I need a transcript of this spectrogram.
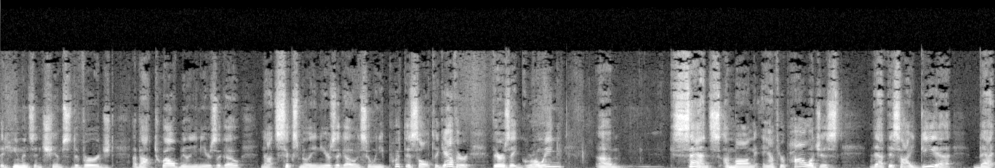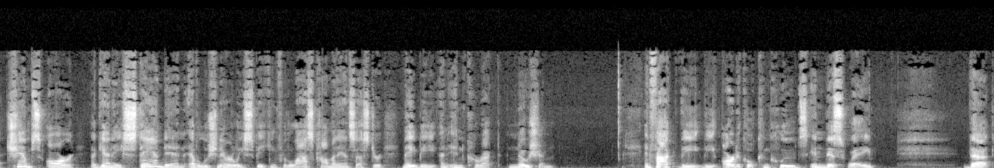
that humans and chimps diverged about 12 million years ago, not 6 million years ago. And so when you put this all together, there's a growing um, sense among anthropologists that this idea that chimps are, again, a stand in, evolutionarily speaking, for the last common ancestor may be an incorrect notion. In fact, the, the article concludes in this way that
